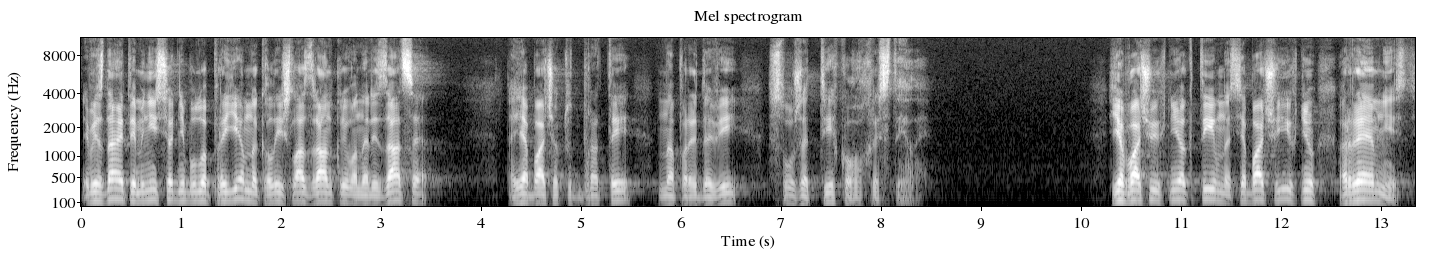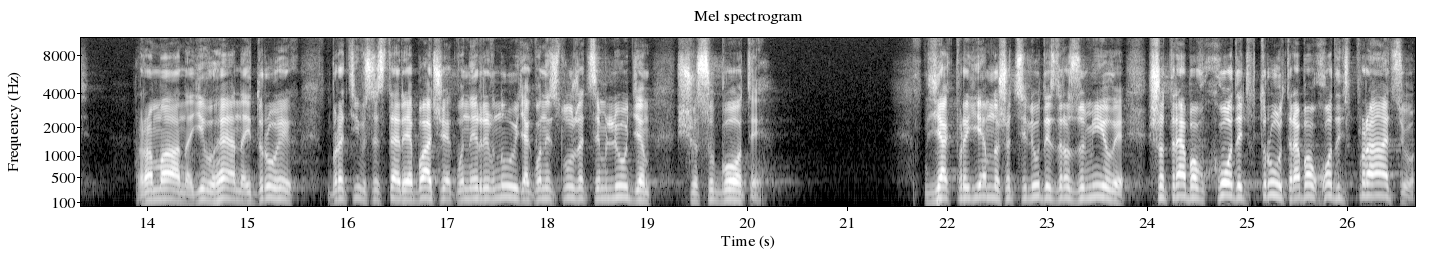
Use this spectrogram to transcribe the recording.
І ви знаєте, мені сьогодні було приємно, коли йшла зранку евангелізація, а я бачу, як тут брати на передовій служать тих, кого хрестили. Я бачу їхню активність, я бачу їхню ревність. Романа, Євгена і других братів сестер. Я бачу, як вони ревнують, як вони служать цим людям щосуботи. Як приємно, що ці люди зрозуміли, що треба входити в труд, треба входити в працю,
